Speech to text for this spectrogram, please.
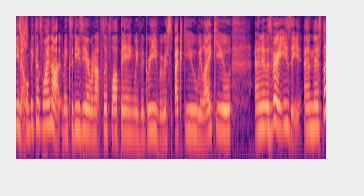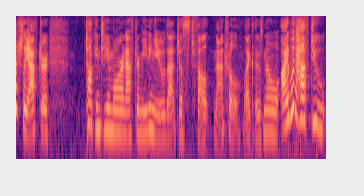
you know, because why not? It makes it easier. We're not flip flopping. We've agreed. We respect you. We like you. And it was very easy. And especially after talking to you more and after meeting you, that just felt natural. Like there's no, I would have to,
